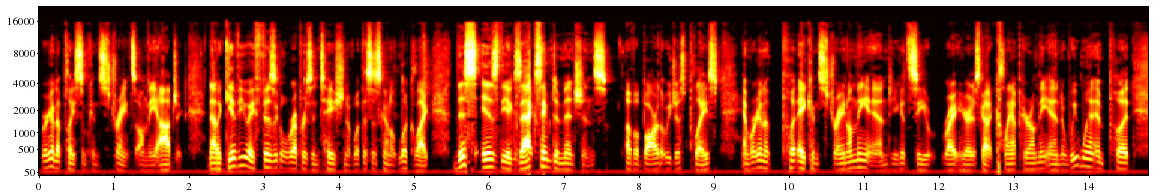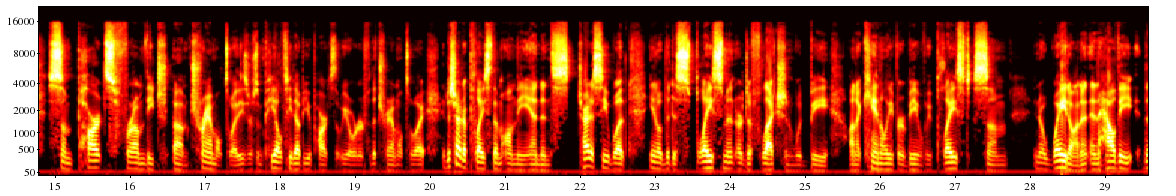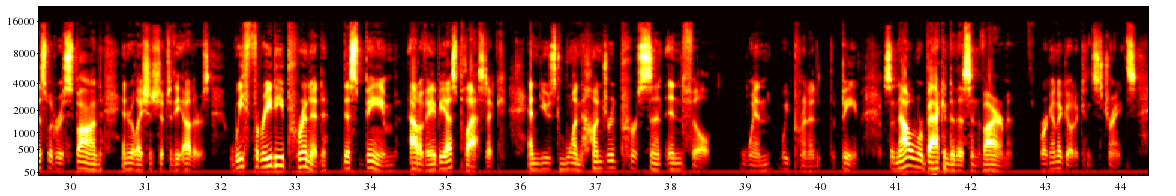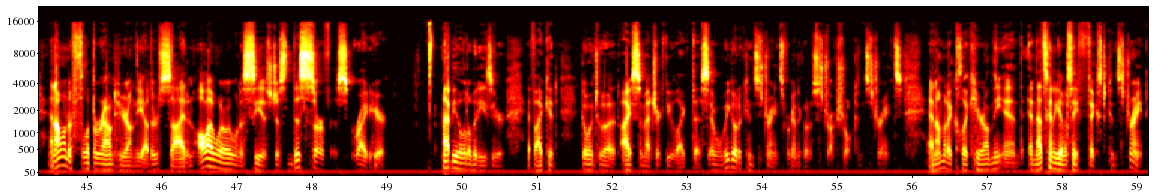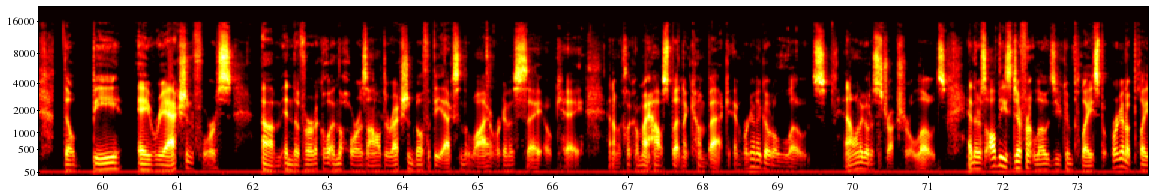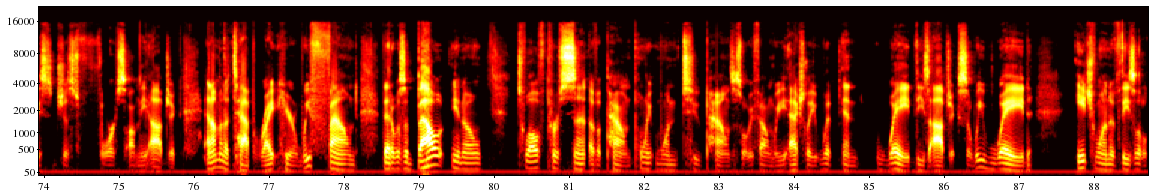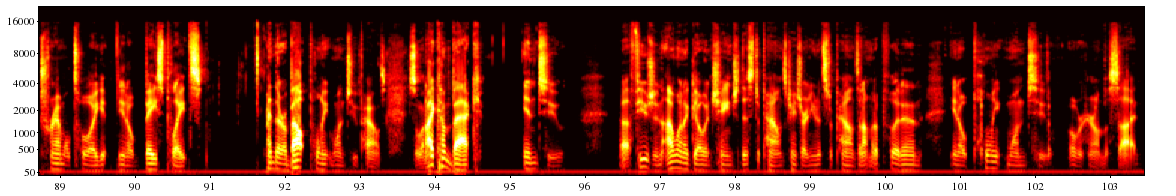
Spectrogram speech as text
We're going to place some constraints on the object. Now to give you a physical representation of what this is going to look like, this is the exact same dimensions of a bar that we just placed and we're going to put a constraint on the end. You can see right here it's got a clamp here on the end and we went and put some parts from the um, Trammel toy. These are some PLTW parts that we ordered for the Trammel toy and just try to place them on the end and try to see what you know the displacement or deflection would be on a cantilever beam. If we placed some you know weight on it and how the this would respond in relationship to the others. We 3D printed this beam out of ABS plastic and used 100% infill when we printed the beam. So now we're back into this environment. We're going to go to constraints and I want to flip around here on the other side and all I really want to see is just this surface right here. That'd be a little bit easier if I could go into an isometric view like this. And when we go to constraints, we're going to go to structural constraints. And I'm going to click here on the end, and that's going to give us a fixed constraint. There'll be a reaction force um, in the vertical and the horizontal direction, both at the X and the Y, and we're going to say OK. And I'm going to click on my house button and come back, and we're going to go to loads, and I want to go to structural loads. And there's all these different loads you can place, but we're going to place just force on the object. And I'm going to tap right here. And we found that it was about, you know, 12% of a pound, 0.12 pounds is what we found. We actually went and weighed these objects. So we weighed each one of these little Trammel toy, you know, base plates and they're about 0.12 pounds. So when I come back into uh, Fusion, I want to go and change this to pounds, change our units to pounds, and I'm going to put in, you know, 0.12 over here on the side.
